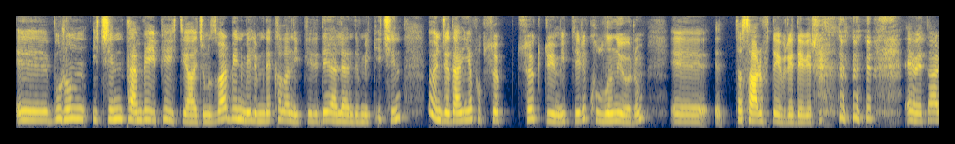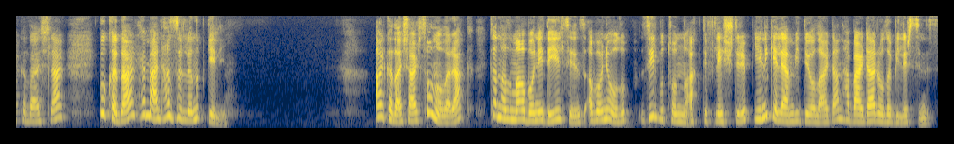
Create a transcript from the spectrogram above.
Eee, burun için pembe ipe ihtiyacımız var. Benim elimde kalan ipleri değerlendirmek için önceden yapıp sök söktüğüm ipleri kullanıyorum. E, tasarruf devre devir. Evet arkadaşlar, bu kadar. Hemen hazırlanıp geleyim. Arkadaşlar son olarak kanalıma abone değilseniz abone olup zil butonunu aktifleştirip yeni gelen videolardan haberdar olabilirsiniz.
